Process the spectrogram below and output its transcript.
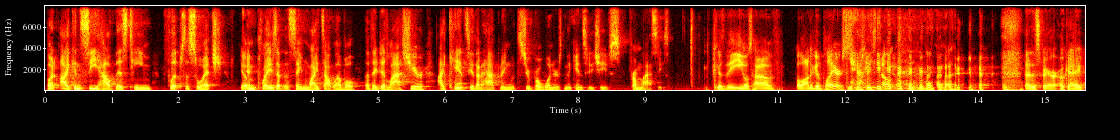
But I can see how this team flips the switch Yep. and plays at the same lights out level that they did last year. I can't see that happening with the Super Bowl winners and the Kansas City Chiefs from last season. because the Eagles have a lot of good players. Yeah. That is fair. Okay.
